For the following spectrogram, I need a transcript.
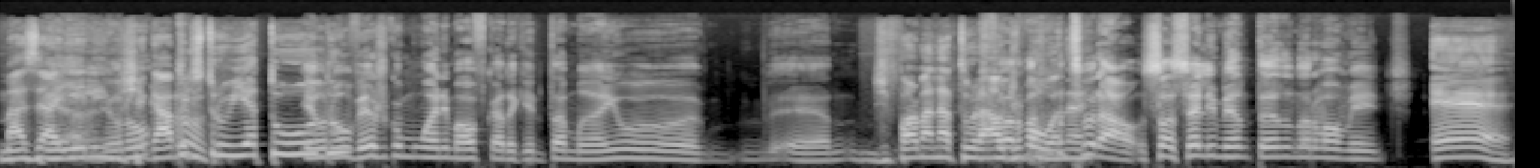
Mas aí É, ele não- chegava e destruía tudo Eu não vejo como um animal ficar daquele tamanho é, de forma natural, de forma de boa, né? natural, só se alimentando normalmente. É.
